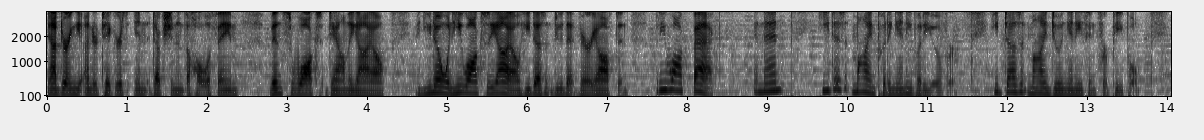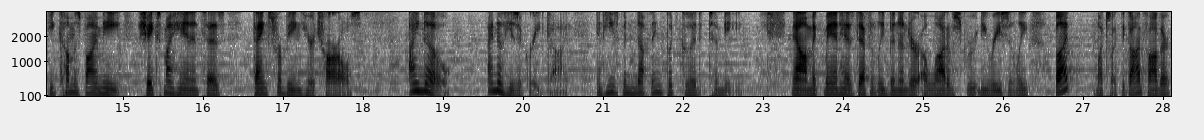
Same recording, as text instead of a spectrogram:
Now, during The Undertaker's induction into the Hall of Fame, Vince walks down the aisle, and you know when he walks the aisle, he doesn't do that very often, but he walked back, and then he doesn't mind putting anybody over. He doesn't mind doing anything for people. He comes by me, shakes my hand, and says, Thanks for being here, Charles. I know, I know he's a great guy, and he's been nothing but good to me. Now, McMahon has definitely been under a lot of scrutiny recently, but much like The Godfather,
